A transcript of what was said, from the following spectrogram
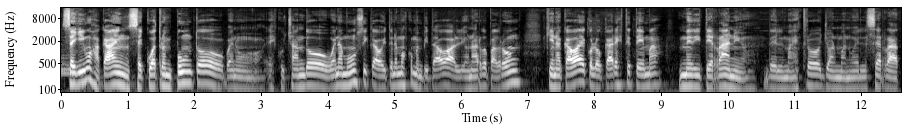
Seguimos acá en C4 en punto, bueno, escuchando buena música. Hoy tenemos como invitado a Leonardo Padrón, quien acaba de colocar este tema Mediterráneo del maestro Joan Manuel Serrat.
